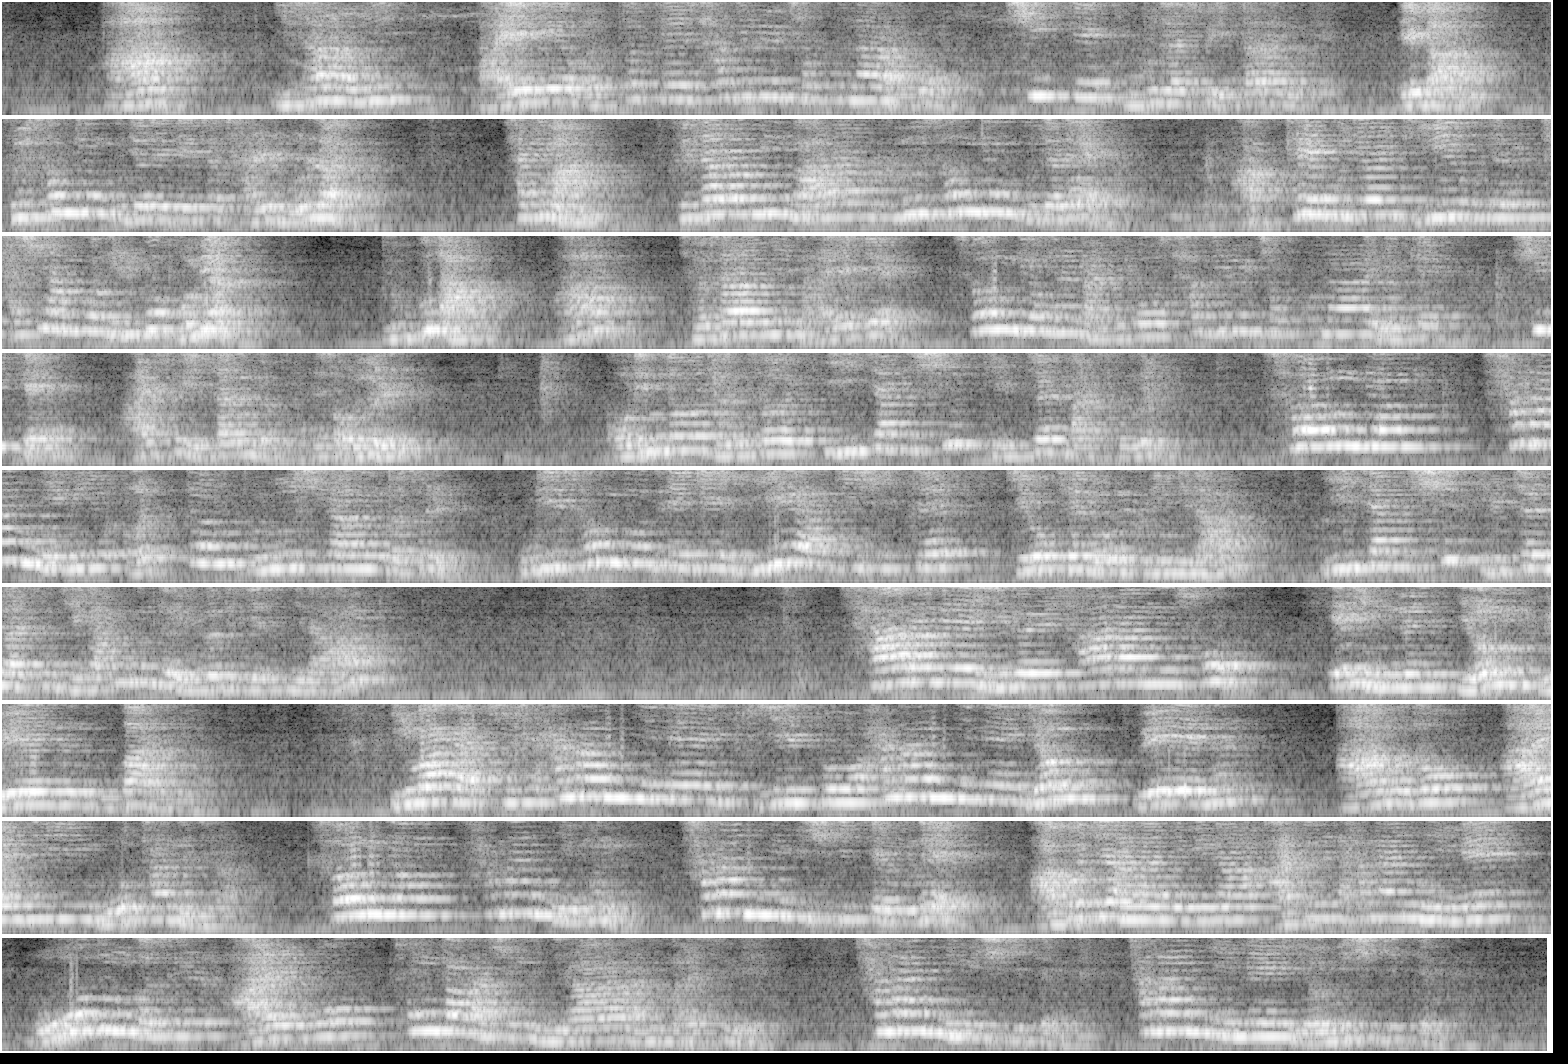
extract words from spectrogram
아, 이 사람이 나에게 어떻게 사기를 쳤구나라고 쉽게 구분할 수 있다는 거예요. 내가 그 성경 구절에 대해서 잘 몰라요. 하지만 그 사람이 말한 그 성경 구절에 앞에 구절, 뒤에 구절을 다시 한번 읽어보면 누구나 아, 저 사람이 나에게 성경을 가지고 사기를 쳤구나 이렇게 쉽게 알 수 있다는 겁니다. 그래서 오늘 고린도 전서 2장 11절 말씀은 성령 하나님이 어떤 분이시라는 것을 우리 성도들에게 이해하기 쉽게 기록해 놓은 글입니다. 2장 11절 말씀 제가 한 번 더 읽어드리겠습니다. 사람의 일을 사람 속에 있는 영 외에는 누가 아니요. 이와 같이 하나님의 일도 하나님의 영 외에는 아무도 알지 못하느니라. 성령 하나님은 하나님이시기 때문에 아버지 하나님이나 아들 하나님의 모든 것을 알고 통달하시느니라 라는 말씀이에요. 하나님이시기 때문에 하나님의 영이시기 때문에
